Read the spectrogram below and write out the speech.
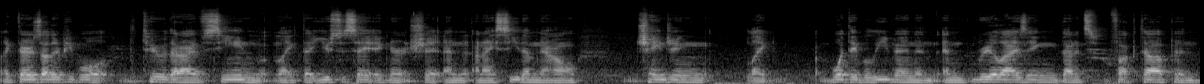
like there's other people too that I've seen like that used to say ignorant shit, and and I see them now changing like what they believe in and, and realizing that it's fucked up and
